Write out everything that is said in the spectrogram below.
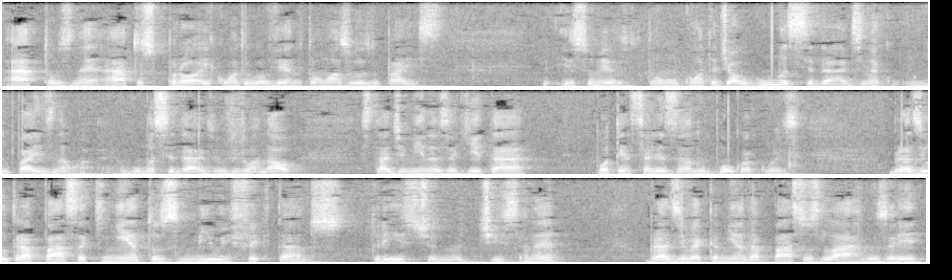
Atos, né? Atos pró e contra o governo tomam as ruas do país. Isso mesmo. Tomam conta de algumas cidades, não é do país não, algumas cidades. O jornal Estado de Minas aqui está potencializando um pouco a coisa. O Brasil ultrapassa 500 mil infectados. Triste notícia, né? O Brasil vai caminhando a passos largos aí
